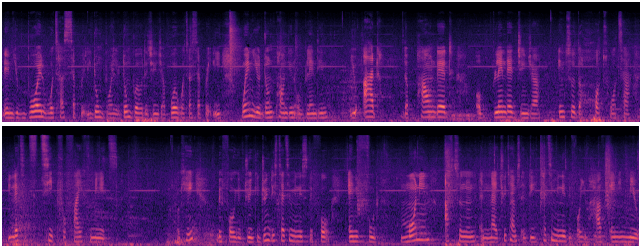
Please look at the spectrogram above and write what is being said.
Then you boil water separately. Don't boil it. Don't boil the ginger. Boil water separately. When you're done pounding or blending you add the pounded or blended ginger into the hot water. You let it steep for five minutes okay? Before you drink. You drink this 30 minutes before any food morning afternoon and night three times a day 30 minutes before you have any meal.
